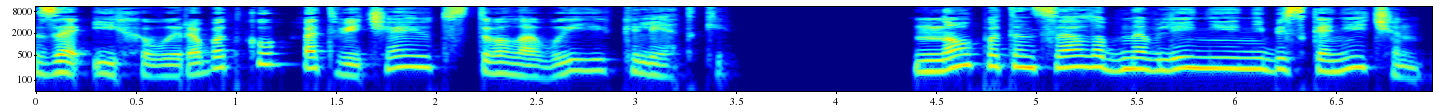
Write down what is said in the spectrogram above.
За их выработку отвечают стволовые клетки. Но потенциал обновления не бесконечен.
